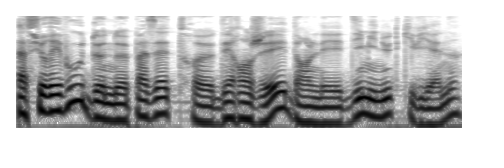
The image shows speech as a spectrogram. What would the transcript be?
Assurez-vous de ne pas être dérangé dans les dix minutes qui viennent.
